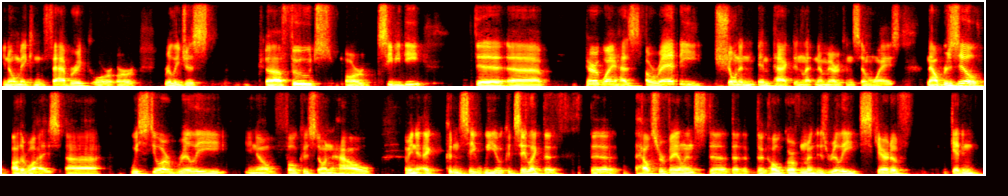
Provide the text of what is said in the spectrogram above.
you know making fabric or or really just uh, foods or CBD. The uh, Paraguay has already shown an impact in Latin America in some ways. Now, Brazil, otherwise, uh, we still are really, you know, focused on how. I mean, I couldn't say we. I could say like the the health surveillance. The the the whole government is really scared of getting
